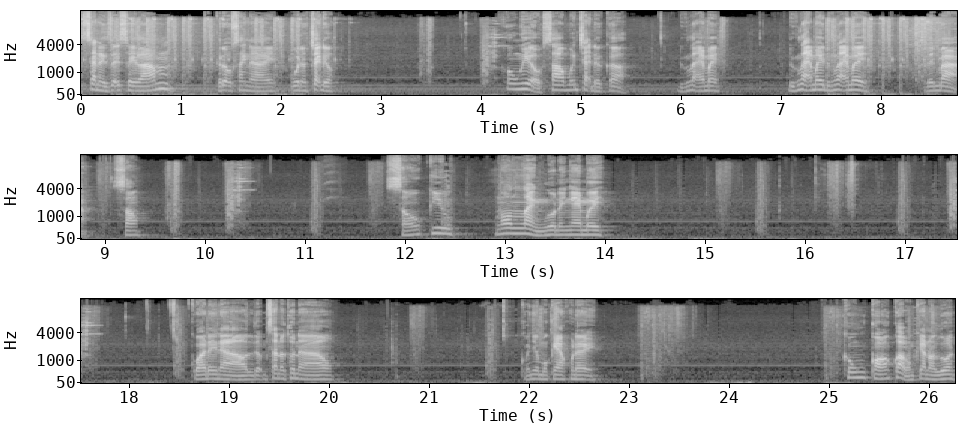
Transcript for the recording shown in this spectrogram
Xe này dễ sấy lắm. Cái đậu xanh này, Ui, nó chạy được. Không hiểu sao vẫn chạy được cả Đứng lại em ơi. Đứng lại em ơi, đứng lại em ơi. Lên bảng. Xong. 6 kill Ngon lành luôn anh em ơi. Qua đây nào, Lượm săn nó thôi nào? Có nhiều một keo không đây. Không có quả bóng keo nào luôn.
